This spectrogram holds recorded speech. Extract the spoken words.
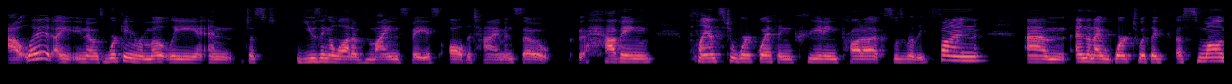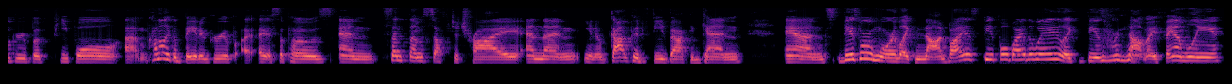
outlet. I, you know, was working remotely and just using a lot of mind space all the time. And so having plants to work with and creating products was really fun. Um, and then I worked with a, a small group of people, um, kind of like a beta group, I, I, suppose, and sent them stuff to try, and then you know got good feedback again. And these were more like non biased people, by the way. Like these were not my family.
